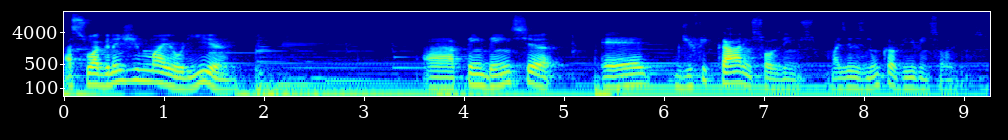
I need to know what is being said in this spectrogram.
A sua grande maioria, a tendência é de ficarem sozinhos, mas eles nunca vivem sozinhos.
